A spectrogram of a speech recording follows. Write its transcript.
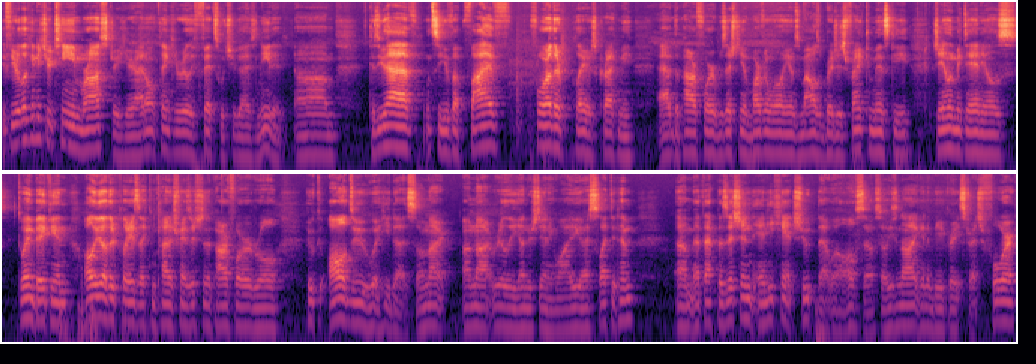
if you're looking at your team roster here, I don't think he really fits what you guys needed. Because you have, let's see, you've got five, four other players, correct me, at the power forward position. You have Marvin Williams, Miles Bridges, Frank Kaminsky, Jalen McDaniels, Dwayne Bacon, all the other players that can kind of transition to the power forward role, who all do what he does. So I'm not, I'm not really understanding why you guys selected him um, at that position, and he can't shoot that well, also. So he's not going to be a great stretch four.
